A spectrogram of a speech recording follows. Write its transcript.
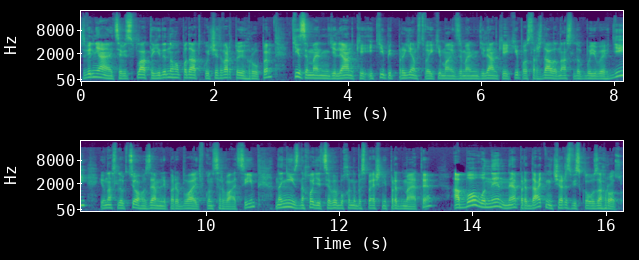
звільняються від сплати єдиного податку четвертої групи ті земельні ділянки і ті підприємства, які мають земельні ділянки, які постраждали внаслідок бойових дій, і внаслідок цього землі перебувають в консервації. На ній знаходяться вибухонебезпечні предмети. Або вони не придатні через військову загрозу.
